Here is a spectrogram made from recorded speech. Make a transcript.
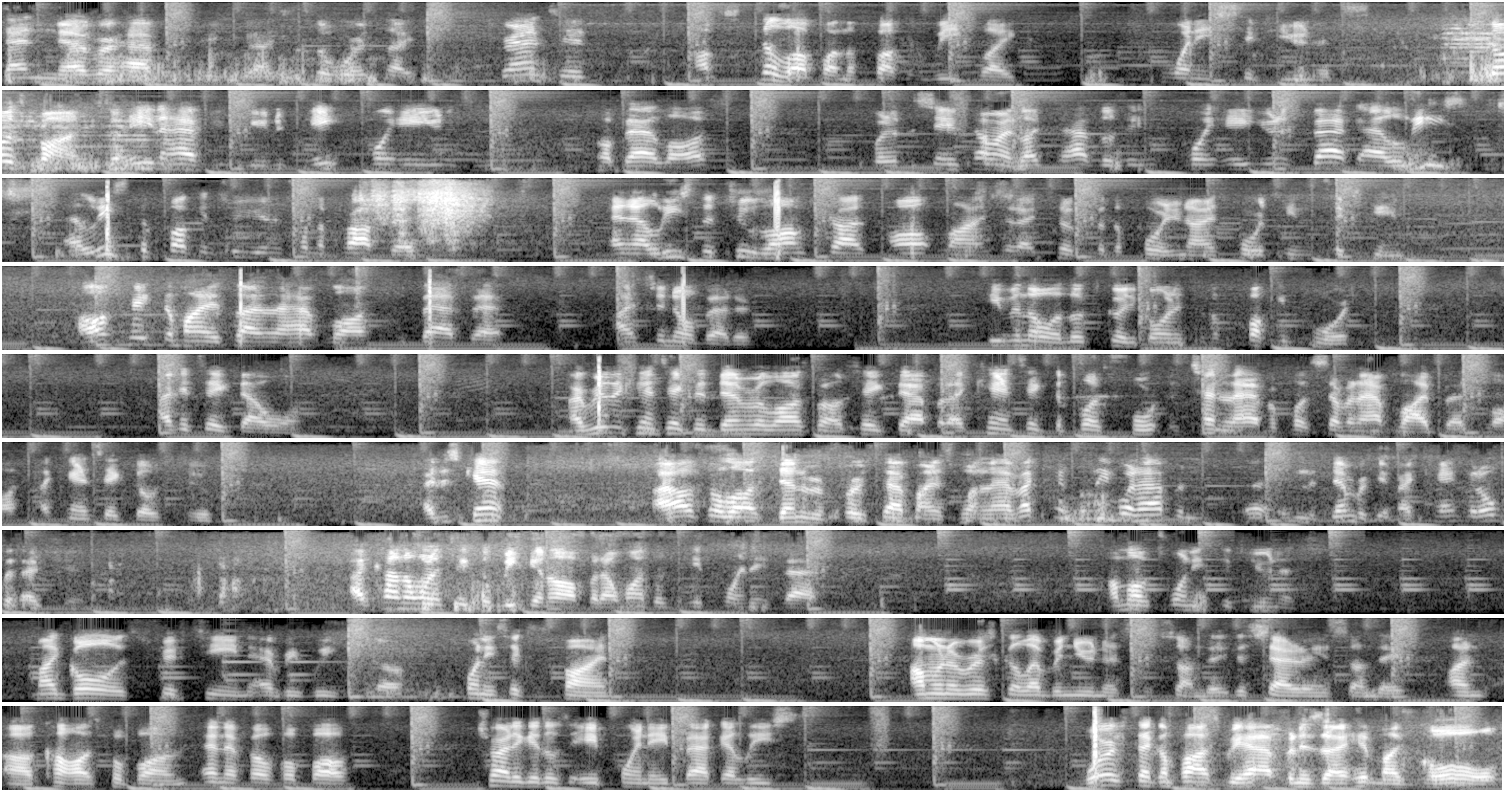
That never happened to you guys. It's the worst night. Granted, I'm still up on the fucking week like 26 units. So it's fine. So eight and a half units, 8.8 units is a bad loss. But at the same time, I'd like to have those 8.8 units back at least. At least the fucking two units on the prop bet and at least the two long shot alt lines that I took for the 49ers, 14 and 16. I'll take the minus nine and a half loss. It's a bad bet. I should know better. Even though it looks good going into the fucking fourth. I can take that one. I really can't take the Denver loss, but I'll take that. But I can't take the plus four, 10 and a half or plus seven and a half live bet loss. I can't take those two. I just can't. I also lost Denver first half minus one and a half. I can't believe what happened uh, in the Denver game. I can't get over that shit. I kind of want to take the weekend off, but I want those 8.8 back. I'm up 26 units. My goal is 15 every week, so 26 is fine. I'm gonna risk 11 units this Sunday, this Saturday and Sunday on uh, college football and NFL football. Try to get those 8.8 back at least. Worst that can possibly happen is I hit my goal,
